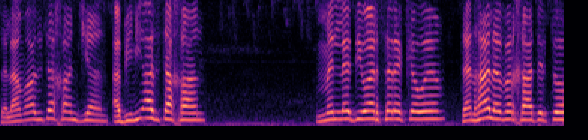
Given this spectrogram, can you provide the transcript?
سەلام ئازیتا خان گیان ئەبینی ئازیتا خان من لە دیوار سەرەکەوم تەنها لەبەر خاتر تۆ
